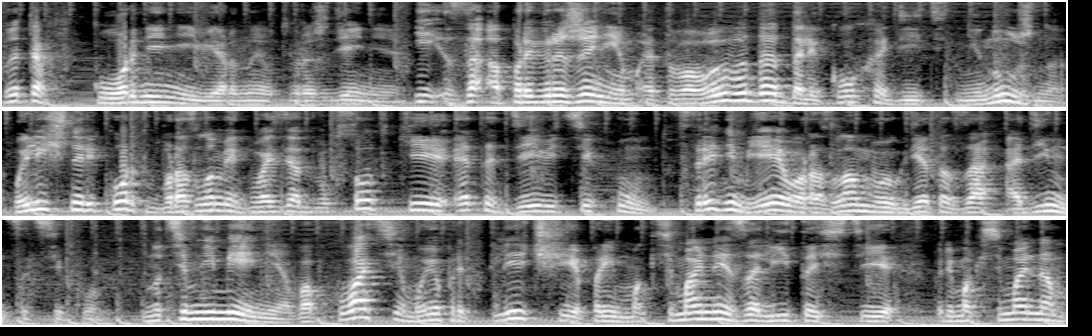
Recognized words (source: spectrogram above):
Но это в корне неверное утверждение. И за опровержением этого вывода далеко ходить не нужно. Мой личный рекорд в разломе гвоздя 200 это 9 секунд. В среднем я его разламываю где-то за 11 секунд. Но тем не менее, в обхвате мое предплечье при максимальной залитости, при максимальном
